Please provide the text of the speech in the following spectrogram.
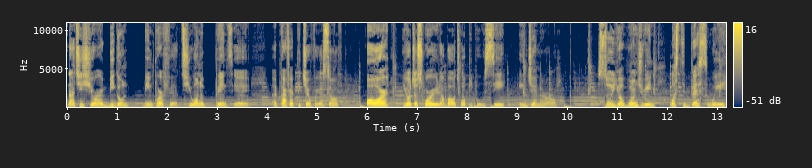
that is, you are big on being perfect, you want to paint a, a perfect picture for yourself, or you're just worried about what people will say in general. So, you're wondering what's the best way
